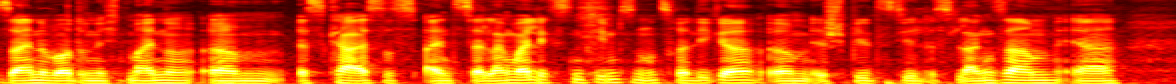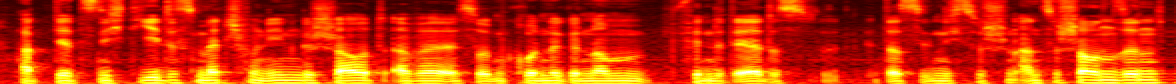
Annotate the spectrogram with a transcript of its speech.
seine Worte, nicht meine. Ähm, SK ist es eines der langweiligsten Teams in unserer Liga. Ähm, ihr Spielstil ist langsam. Er hat jetzt nicht jedes Match von ihnen geschaut, aber so im Grunde genommen findet er, dass, dass sie nicht so schön anzuschauen sind.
